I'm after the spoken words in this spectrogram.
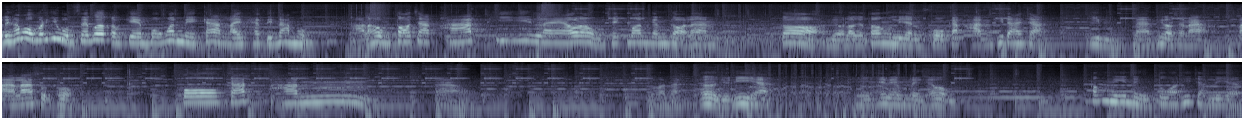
สวัสดีครับผมวันนี้ผมเซเบอร์กับเกมโปเกมอนเมกาไลฟ์แพตตินัมผมเอาละผมต่อจากพาร์ทที่แล้วนะผมเช็คมอนกันก่อนแล้วกันก็เดี๋ยวเราจะต้องเรียนโฟกัสพันที่ได้จากยิมนะที่เราชนะมาล่าสุดครับผมโฟกัสพันอ้าวดูก่อนนะเอออยู่นี่ฮะให้เรียนหนึ่งครับผมต้องมีหนึ่งตัวที่จะเรียน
